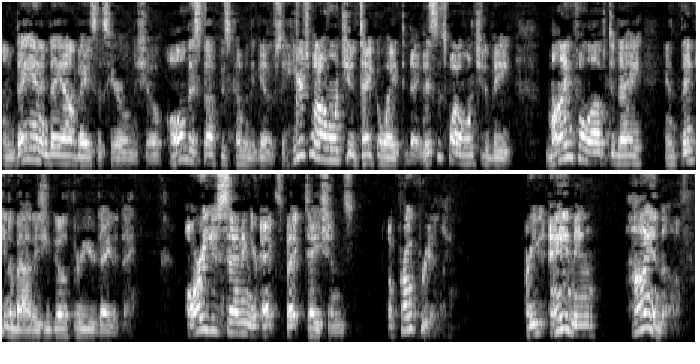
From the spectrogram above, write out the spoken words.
on a day in and day out basis here on the show, all this stuff is coming together. So here's what I want you to take away today. This is what I want you to be mindful of today and thinking about as you go through your day to day. Are you setting your expectations appropriately? Are you aiming high enough?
